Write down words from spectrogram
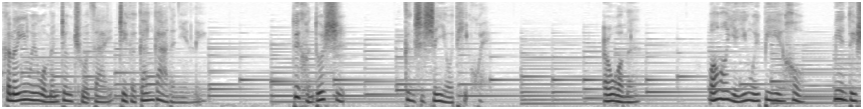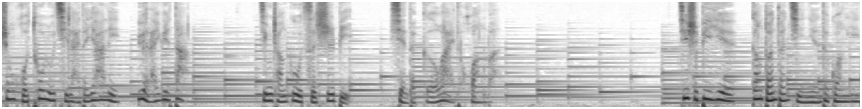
可能因为我们正处在这个尴尬的年龄，对很多事更是深有体会。而我们，往往也因为毕业后面对生活突如其来的压力。越来越大，经常顾此失彼，显得格外的慌乱。即使毕业刚短短几年的光阴，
